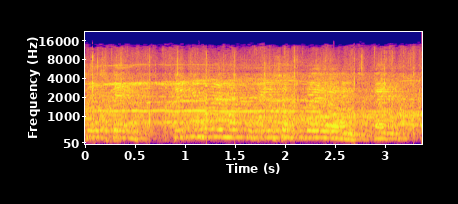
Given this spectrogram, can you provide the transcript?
Thank you very much for being so great, ladies. Thank you.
